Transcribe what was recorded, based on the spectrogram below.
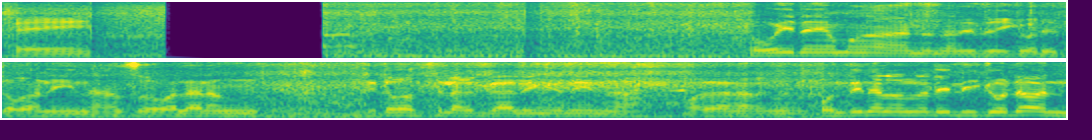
Okay. Uwi na yung mga ano naliligo dito kanina. So wala nang dito kasi sila galing kanina. Wala na konti na lang naliligo doon.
